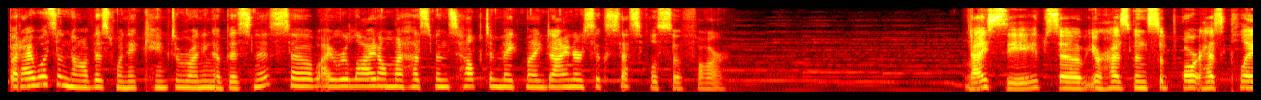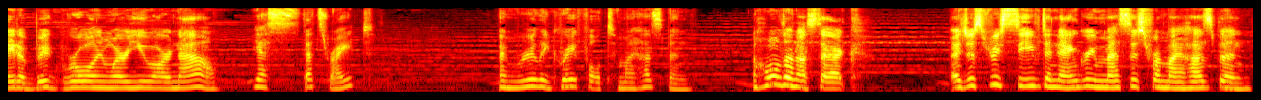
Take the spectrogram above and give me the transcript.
But I was a novice when it came to running a business, so I relied on my husband's help to make my diner successful so far. I see. So your husband's support has played a big role in where you are now. Yes, that's right. I'm really grateful to my husband. Hold on a sec. I just received an angry message from my husband.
